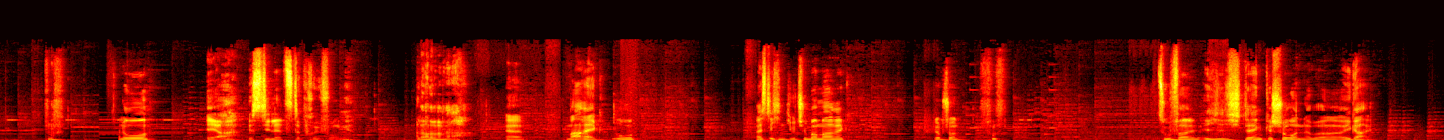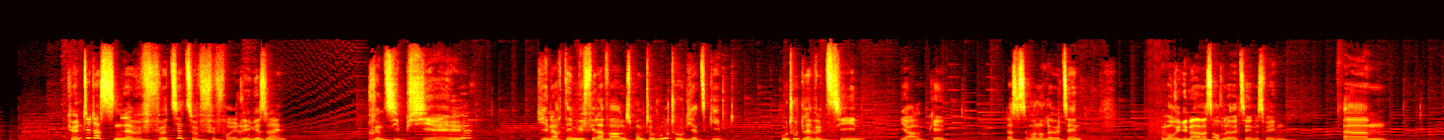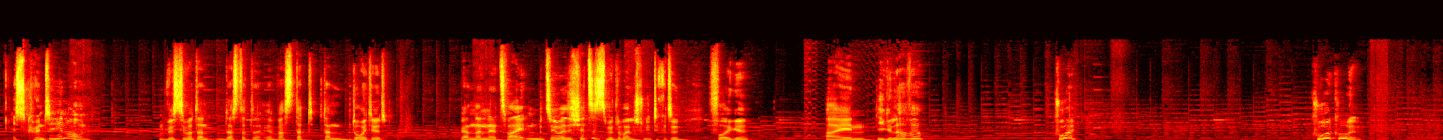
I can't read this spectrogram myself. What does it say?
Hallo. Er ist die letzte Prüfung. Äh, Marek. Hallo. Heißt nicht ein YouTuber Marek? Ich glaube schon. Zufall? Ich denke schon, aber egal. Könnte das ein Level 14 für Vollriege sein? Prinzipiell? Je nachdem, wie viele Erfahrungspunkte Hutut jetzt gibt. Hutut Level 10? Ja, okay. Das ist immer noch Level 10. Im Original war es auch Level 10, deswegen. Ähm, es könnte hinhauen. Und wisst ihr, was, dann, das, das, äh, was das dann bedeutet? Wir haben dann in der zweiten, beziehungsweise ich schätze, es ist mittlerweile schon die dritte Folge, ein Lover. Cool. Cool, cool.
